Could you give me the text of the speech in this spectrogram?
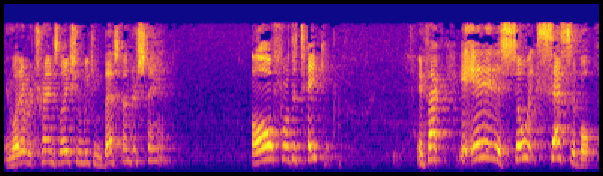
in whatever translation we can best understand, all for the taking. In fact, it is so accessible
